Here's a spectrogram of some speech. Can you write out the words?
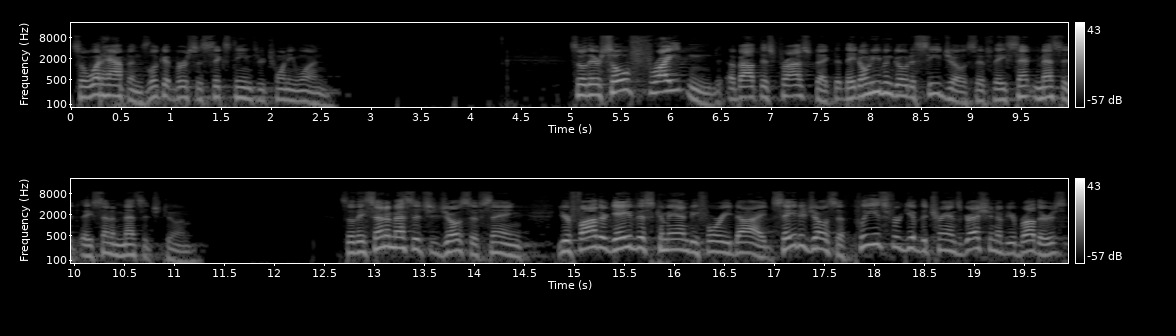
So, what happens? Look at verses 16 through 21. So they're so frightened about this prospect that they don't even go to see Joseph. They sent message they sent a message to him. So they sent a message to Joseph saying, Your father gave this command before he died. Say to Joseph, Please forgive the transgression of your brothers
